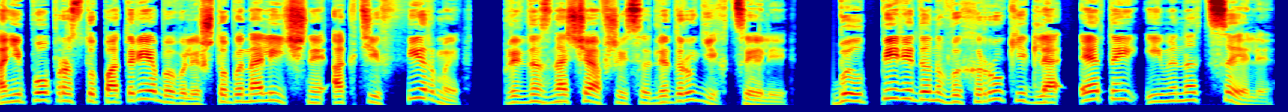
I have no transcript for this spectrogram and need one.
они попросту потребовали, чтобы наличный актив фирмы, предназначавшийся для других целей, был передан в их руки для этой именно цели.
